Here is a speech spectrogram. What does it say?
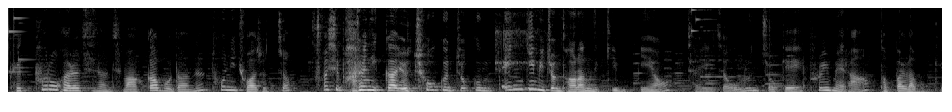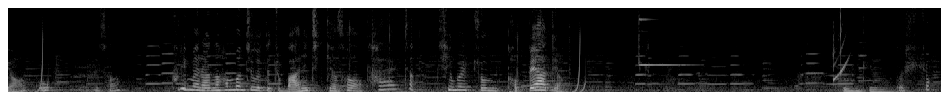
100% 가려지지 않지만 아까보다는 톤이 좋아졌죠? 확실히 바르니까 이쪽은 조금 땡김이 좀 덜한 느낌이에요. 자 이제 오른쪽에 프리메라 덧 발라볼게요. 꼭 해서 프리메라는 한 번 찍을 때 좀 많이 찍혀서 살짝 힘을 좀 더 빼야 돼요. 붉은기도 쇽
